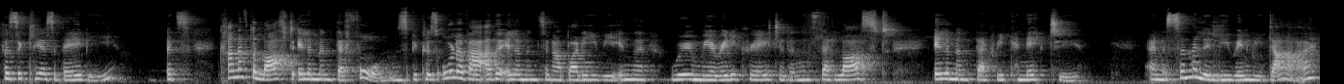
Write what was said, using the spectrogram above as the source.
physically as a baby. It's kind of the last element that forms because all of our other elements in our body, we in the womb, we already created, and it's that last element that we connect to. And similarly, when we die,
